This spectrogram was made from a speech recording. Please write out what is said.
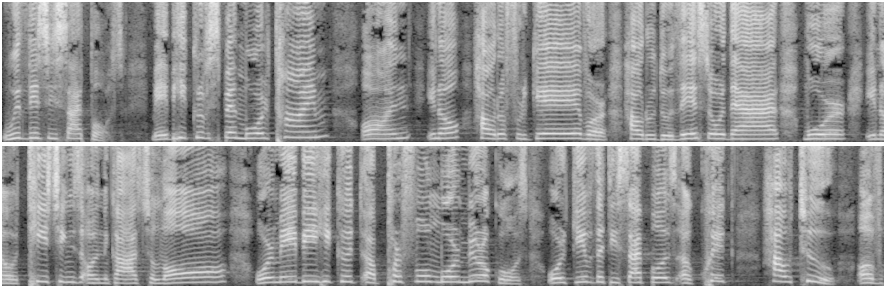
with his disciples. Maybe he could have spent more time on, you know, how to forgive or how to do this or that, more, you know, teachings on God's law, or maybe he could uh, perform more miracles or give the disciples a quick how to of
